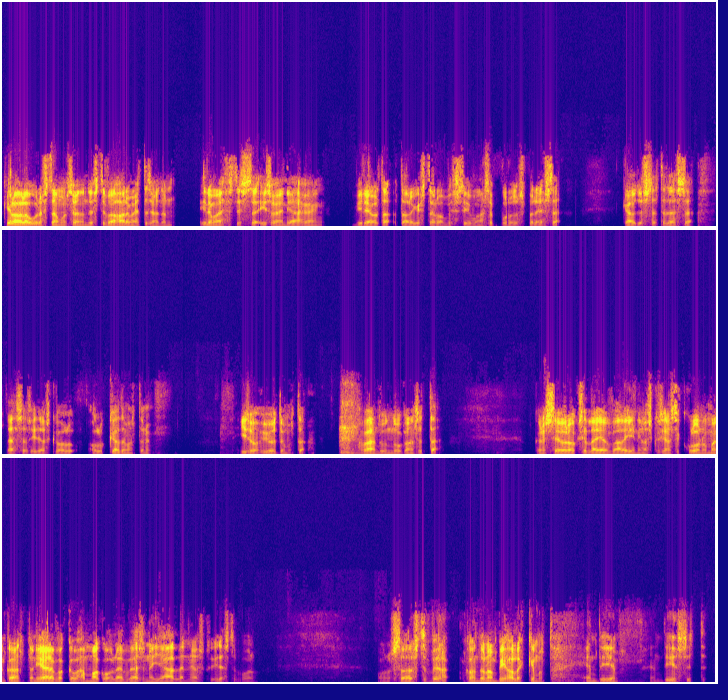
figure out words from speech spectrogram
kiloilla uudestaan, mutta se on tietysti vähän harmi, että se on ilmeisesti se isojen jäähyen videolta tarkistelu on vissiin vaan se pudotuspeleissä käytössä, että tässä, tässä siitä olisiko ollut, ollut kieltämättä nyt iso hyöty, mutta vähän tuntuu myös, että kun nyt seurauksilla ei ole väliä, niin olisiko siinä sitten kulunummen kannattanut jäädä vaikka vähän makolevyä sinne jäälle, niin olisiko siitä sitten voinut, voinut saada sitten vielä kantonan pihallekin, mutta en tiedä, en tiedä sitten.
